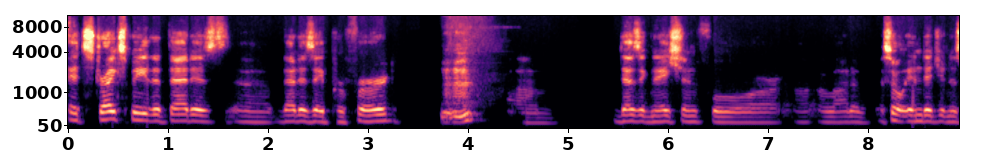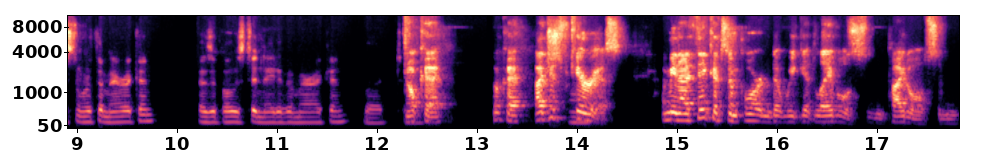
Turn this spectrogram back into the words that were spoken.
It strikes me that that is uh, that is a preferred. Mm-hmm. Um, designation for a, a, lot of so indigenous North American as opposed to Native American. But uh, okay, okay. I'm just curious. I mean, I think it's important that we get labels and titles and,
